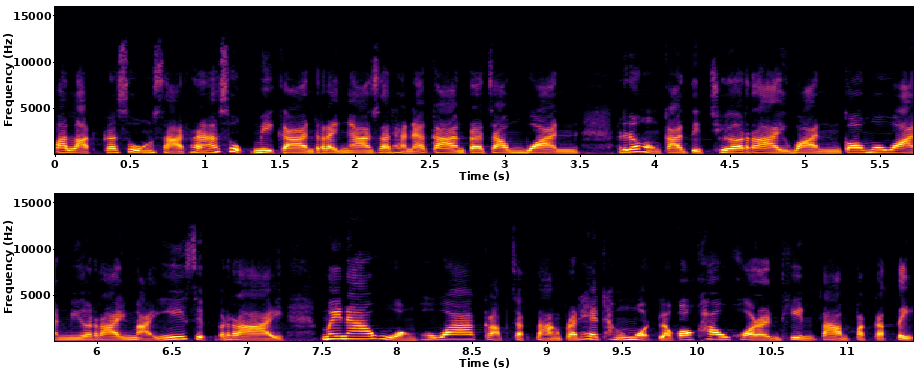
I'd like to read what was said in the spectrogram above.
ปลัดกระทรวงสาธารณสุขมีการรายงานสถานการณ์ประจำวัน เรื่องของการติดเชื้อรายวัน ก็เมื่อวานมีรายใหม่ 20 ราย ไม่น่าห่วงเพราะว่ากลับจากต่างประเทศทั้งหมด แล้วก็เข้าควอรันทีนตามปกติ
